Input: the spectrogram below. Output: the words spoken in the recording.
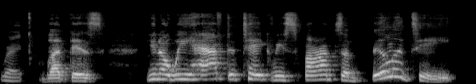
Right. But there's, you know, we have to take responsibility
